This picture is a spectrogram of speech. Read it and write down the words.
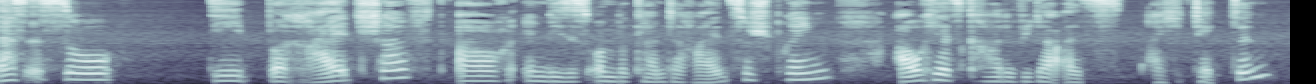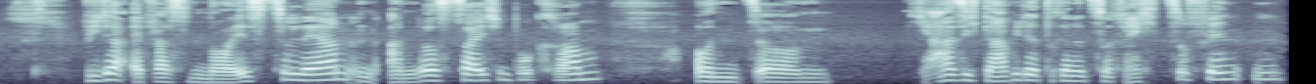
das ist so, die Bereitschaft, auch in dieses Unbekannte reinzuspringen, auch jetzt gerade wieder als Architektin, wieder etwas Neues zu lernen, ein anderes Zeichenprogramm und ähm, ja, sich da wieder drinnen zurechtzufinden,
